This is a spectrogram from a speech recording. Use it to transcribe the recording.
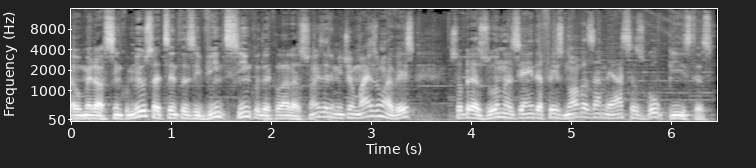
ou melhor, 5.725 declarações, ele mentiu mais uma vez sobre as urnas e ainda fez novas ameaças golpistas.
